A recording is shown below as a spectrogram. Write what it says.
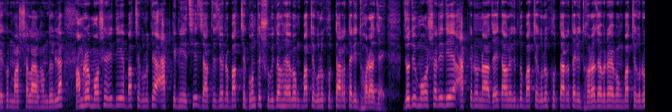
দেখুন মার্শাল্লাহ আলহামদুলিল্লাহ, আমরা মশারি দিয়ে বাচ্চাগুলোকে আটকে নিয়েছি, যাতে যেন বাচ্চা গুনতে সুবিধা হয় এবং বাচ্চাগুলো খুব তাড়াতাড়ি ধরা যায়। যদি মশারি দিয়ে আটকানো না যায়, তাহলে কিন্তু বাচ্চাগুলো খুব তাড়াতাড়ি ধরা যাবে না এবং বাচ্চাগুলো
